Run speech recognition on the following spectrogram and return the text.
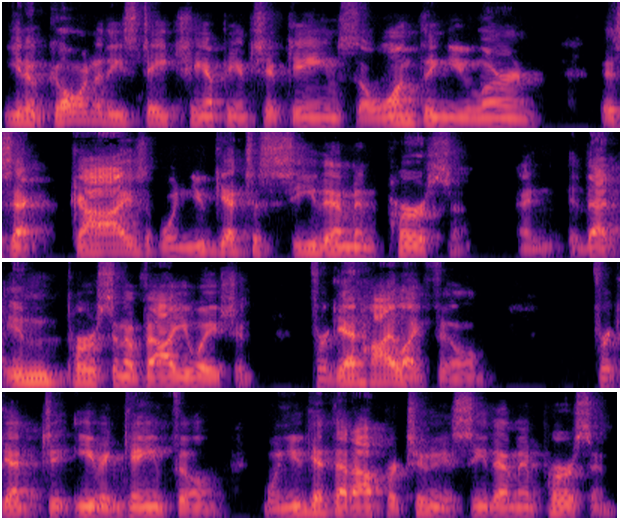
you know going to these state championship games, the one thing you learn is that guys when you get to see them in person and that in-person evaluation forget highlight film forget even game film when you get that opportunity to see them in person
